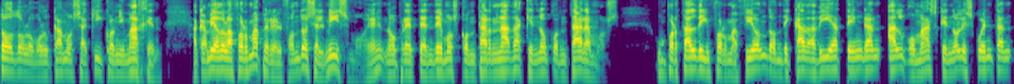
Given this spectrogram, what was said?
todo lo volcamos aquí con imagen. Ha cambiado la forma, pero el fondo es el mismo. ¿eh? No pretendemos contar nada que no contáramos. Un portal de información donde cada día tengan algo más que no les cuentan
